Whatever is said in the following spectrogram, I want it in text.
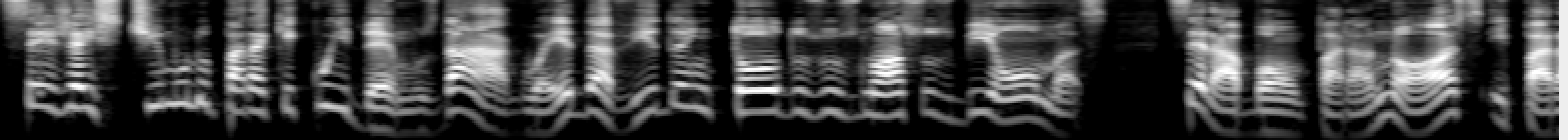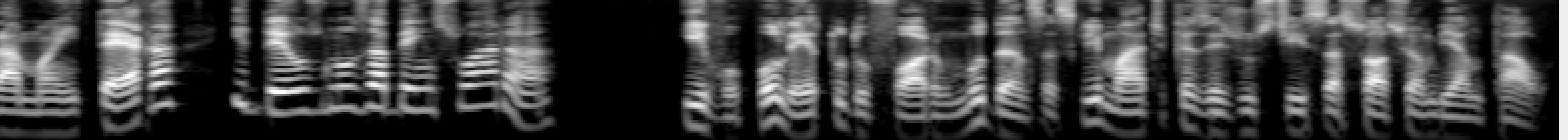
seja estímulo para que cuidemos da água e da vida em todos os nossos biomas. Será bom para nós e para a Mãe Terra e Deus nos abençoará. Ivo Poleto, do Fórum Mudanças Climáticas e Justiça Socioambiental.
